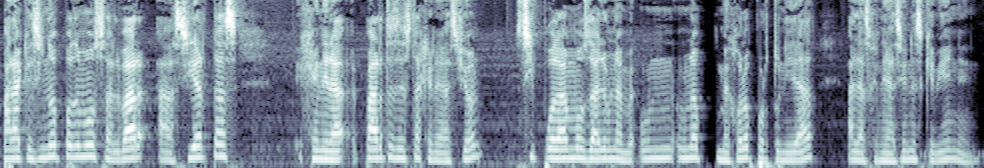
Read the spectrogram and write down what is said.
Para que si no podemos salvar a ciertas partes de esta generación, sí podamos darle una, una mejor oportunidad a las generaciones que vienen.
